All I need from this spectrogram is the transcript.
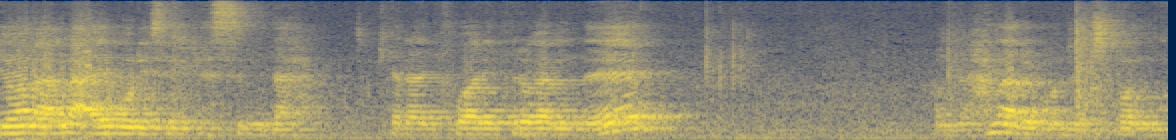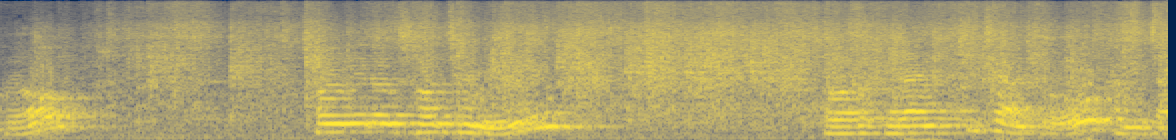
연한 아이보리색이 됐습니다. 계란 두 알이 들어가는데 먼저 하나를 먼저 집어넣고요. 처음에는 천천히 저어서 계란이 튀지 않도록 합니다.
